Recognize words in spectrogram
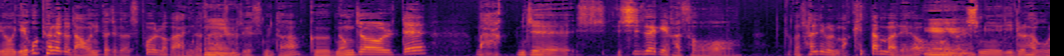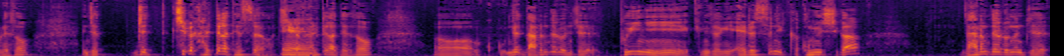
요 예고편에도 나오니까 제가 스포일러가 아니라서 네. 말씀드리겠습니다. 그 명절 때 막 이제 시댁에 가서 살림을 막 했단 말이에요. 예. 뭐 열심히 일을 하고 그래서 이제 이제 집에 갈 때가 됐어요. 집에 예. 갈 때가 돼서 어 이제 나름대로 이제 부인이 굉장히 애를 쓰니까 공유 씨가 나름대로는 이제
